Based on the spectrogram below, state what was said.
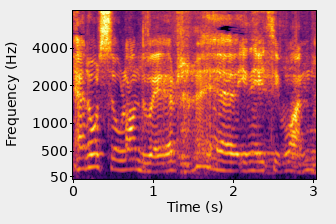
and also Landwehr uh, in 81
